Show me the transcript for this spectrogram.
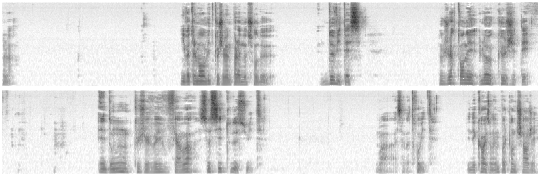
Voilà. Il va tellement vite que j'ai même pas la notion de, de vitesse. Donc je vais retourner là que j'étais. Et donc je vais vous faire voir ceci tout de suite. Voilà, ça va trop vite. Les décors, ils ont même pas le temps de charger.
